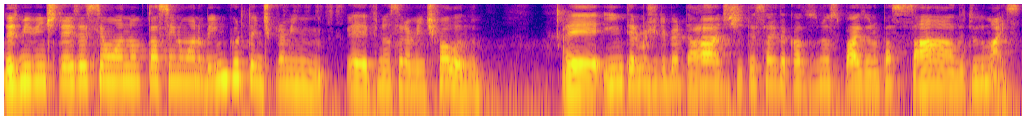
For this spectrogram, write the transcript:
2023 vai ser um ano, tá sendo um ano bem importante para mim, é, financeiramente falando. É, em termos de liberdade, de ter saído da casa dos meus pais ano passado e tudo mais.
